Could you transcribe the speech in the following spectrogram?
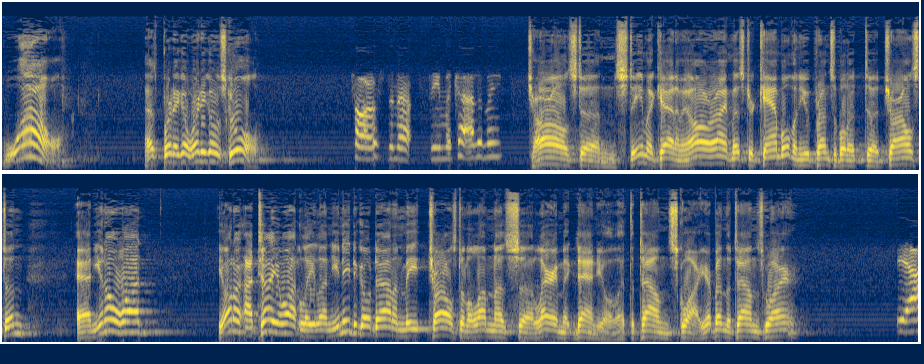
Wow. That's pretty good. Where do you go to school? Charleston at Steam Academy. Charleston Steam Academy. All right, Mr. Campbell, the new principal at uh, Charleston. And you know what? You ought to, I tell you what, Leland, you need to go down and meet Charleston alumnus uh, Larry McDaniel at the town squire. You ever been to the town squire? Yeah.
